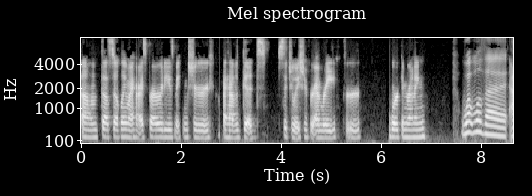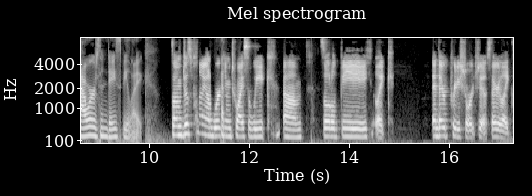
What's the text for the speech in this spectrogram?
um, that's definitely my highest priority is making sure I have a good situation for Emery for work and running. What will the hours and days be like? So I'm just planning on working twice a week. Um, so it'll be like, and they're pretty short shifts. They're like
